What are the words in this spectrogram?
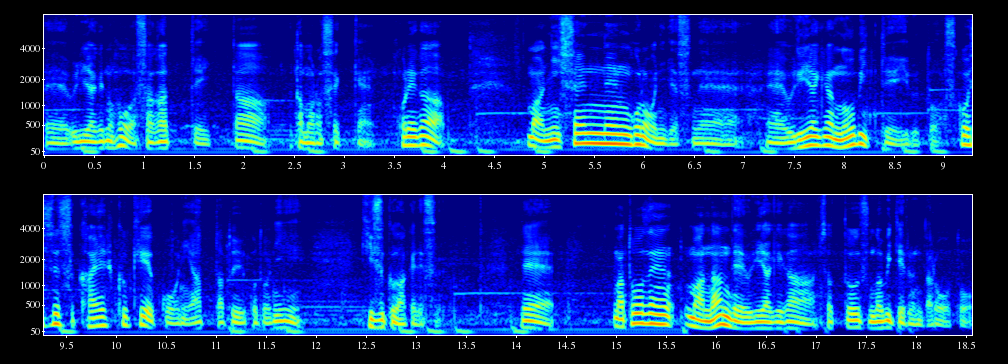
え売り上げの方が下がっていった歌丸石鹸これがまあ、2000年頃にですね、えー、売り上げが伸びていると少しずつ回復傾向にあったということに気づくわけです。で、まあ、当然、まあ、なんで売り上げがちょっとずつ伸びてるんだろうと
